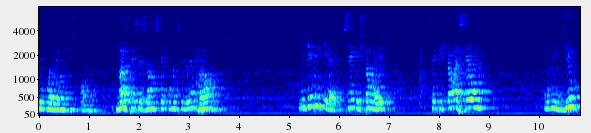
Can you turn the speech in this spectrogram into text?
e colheram os despojos. Nós precisamos ser como esses leprosos. E dizem que ser cristão é isso. Ser cristão é ser um, um mendigo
